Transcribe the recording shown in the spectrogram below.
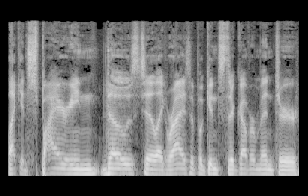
like inspiring those to like rise up against their government or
